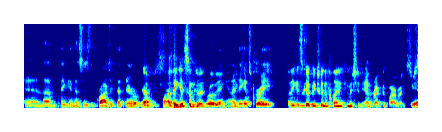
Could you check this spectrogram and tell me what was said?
And I'm thinking this is the project that they're. Yeah, I think it's a good- Approving, and I think it's great. I think it's good between the planning commission and rec department Yeah.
